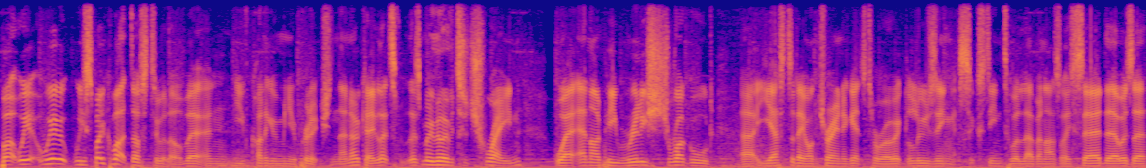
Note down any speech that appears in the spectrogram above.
But we, we, we spoke about Dust 2 a little bit, and you've kind of given me your prediction then. Okay, let's let's move over to Train, where NIP really struggled uh, yesterday on Train against Heroic, losing 16 to 11. As I said, there was a,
